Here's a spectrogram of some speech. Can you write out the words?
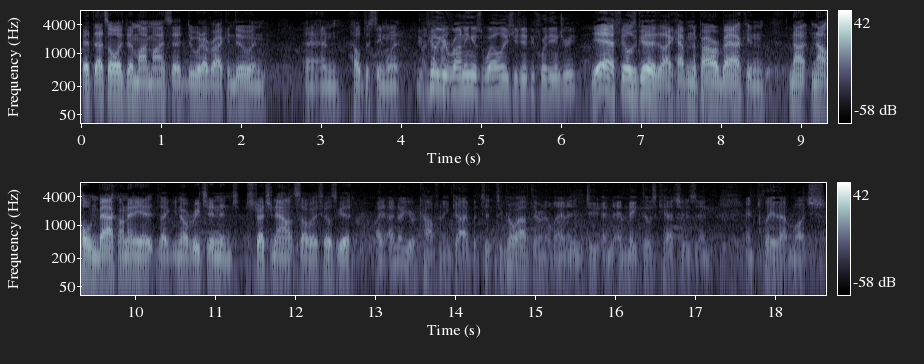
it, that's always been my mindset. Do whatever I can do, and and help this team win. You feel you're running as well as you did before the injury? Yeah, it feels good. Like having the power back and not not holding back on any like you know reaching and stretching out. So it feels good. I, I know you're a confident guy, but to, to, go out there in Atlanta and do and, and make those catches and and play that much,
